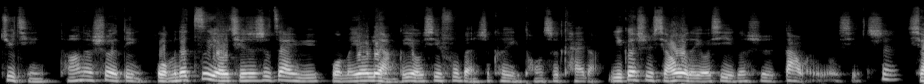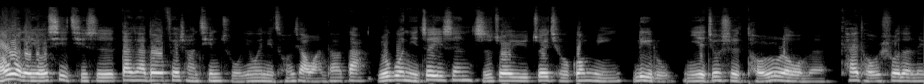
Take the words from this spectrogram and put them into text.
剧情同样的设定，我们的自由其实是在于我们有两个游戏副本是可以同时开的，一个是小我的游戏，一个是大我的游戏。是小我的游戏，其实大家都非常清楚，因为你从小玩到大。如果你这一生执着于追求功名利禄，你也就是投入了我们开头说的那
